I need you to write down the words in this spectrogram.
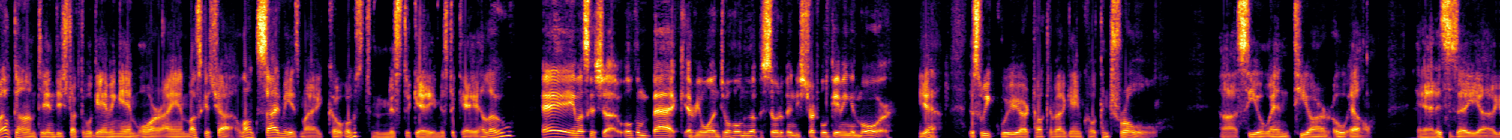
welcome to Indestructible Gaming and more. I am Musket Shot. Alongside me is my co-host, Mr. K. Mr. K, hello. Hey, Musket Shot. Welcome back, everyone, to a whole new episode of Indestructible Gaming and More. Yeah, this week we are talking about a game called Control, uh, C-O-N-T-R-O-L. And this is a uh,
